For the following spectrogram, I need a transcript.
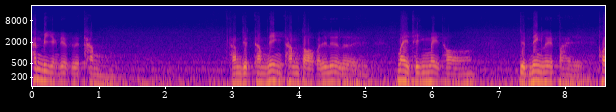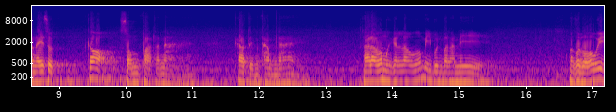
ท่านมีอย่างเดียวคือทำทำหยุดทำนิ่งทำต่อไปเรื่อยๆเลย ไม่ทิ้งไม่ท้อหยุดนิ่งเรื่อยไป พอในสุดก็สมปรารถนาเข้าถึงทำได้แล้วเราก็เหมือนกันเราก็มีบุญบารรมีบางคนบอกว่าวิ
